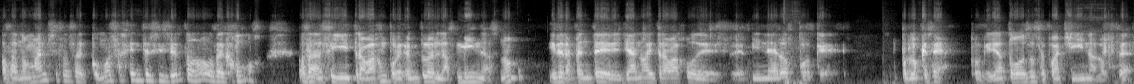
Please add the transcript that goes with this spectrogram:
O sea, no manches, o sea, cómo esa gente sí es cierto, ¿no? O sea, cómo, o sea, si trabajan, por ejemplo, en las minas, ¿no? y de repente ya no hay trabajo de, mineros porque, por lo que sea, porque ya todo eso se fue a China, lo que sea.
